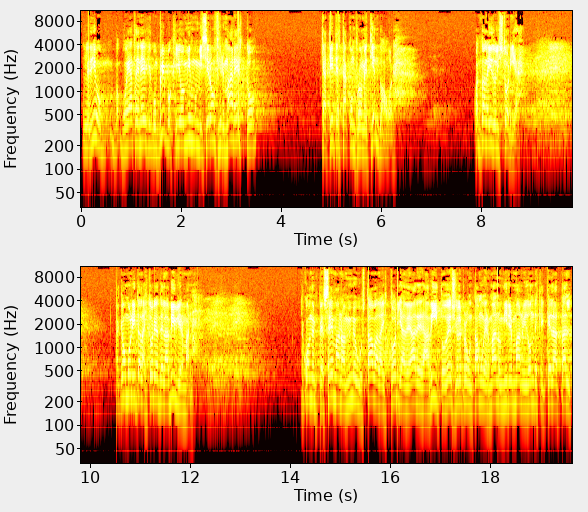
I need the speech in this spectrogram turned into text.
le dijo, voy a tener que cumplir porque ellos mismos me hicieron firmar esto que a ti te está comprometiendo ahora. ¿Cuánto han leído la historia? Acá es bonita la historia de la Biblia, hermano cuando empecé, hermano, a mí me gustaba la historia de, ah, de David, todo eso. Yo le preguntaba a un hermano, mire hermano, ¿y dónde es que queda tal,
